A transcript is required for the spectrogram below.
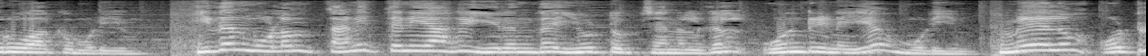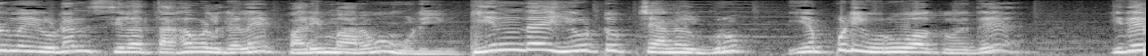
உருவாக்க முடியும். இதன் மூலம் தனித்தனியாக இருந்த யூடியூப் சேனல்கள் ஒன்றிணைய முடியும். மேலும் ஒற்றுமையுடன் சில தகவல்களை பரிமாறவும் முடியும். இந்த யூடியூப் சேனல் குரூப் எப்படி உருவாக்குவது? இதை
